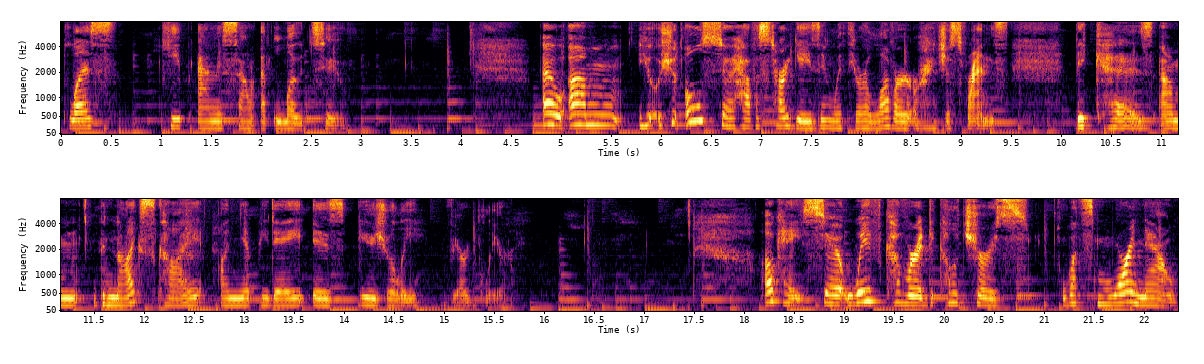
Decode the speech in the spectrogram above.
Plus, keep any sound at low too. Oh, um, you should also have a stargazing with your lover or just friends because um, the night sky on Nyepi Day is usually very clear. Okay, so we've covered the cultures. What's more now?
